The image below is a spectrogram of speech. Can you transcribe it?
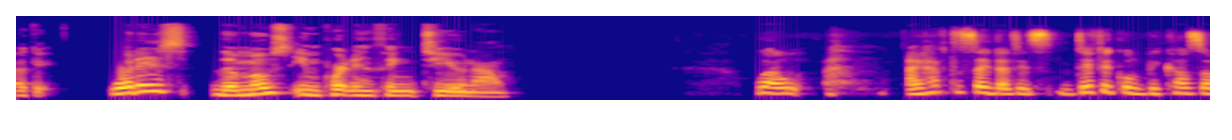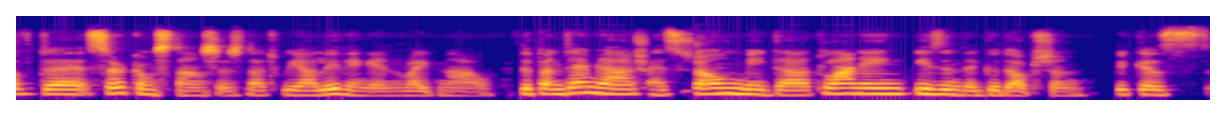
Okay. What is the most important thing to you now? Well, I have to say that it's difficult because of the circumstances that we are living in right now. The pandemic has shown me that planning isn't a good option because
